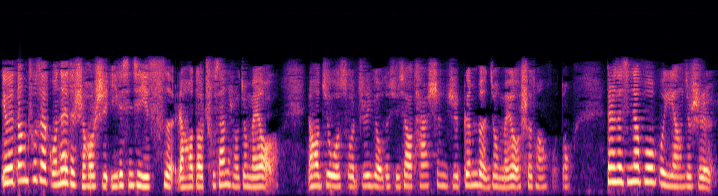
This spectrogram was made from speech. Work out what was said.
因为当初在国内的时候是一个星期一次，然后到初三的时候就没有了。然后据我所知，有的学校它甚至根本就没有社团活动。但是在新加坡不一样，就是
